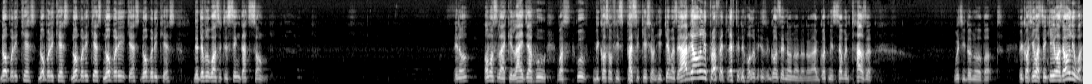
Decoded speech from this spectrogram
nobody cares. Nobody cares. Nobody cares. Nobody cares. Nobody cares. The devil wants you to sing that song. You know, almost like Elijah, who was who because of his persecution, he came and said, "I'm the only prophet left in the whole of Israel." God said, "No, no, no, no. I've got me seven thousand, which you don't know about, because he was thinking he was the only one.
